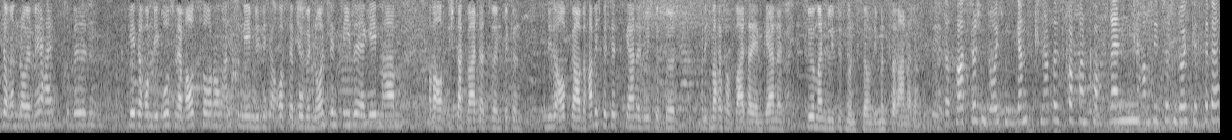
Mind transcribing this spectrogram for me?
geht darum, neue Mehrheiten zu bilden. Es geht darum, die großen Herausforderungen anzunehmen, die sich auch aus der Covid-19-Krise ergeben haben, aber auch die Stadt weiterzuentwickeln. Und diese Aufgabe habe ich bis jetzt gerne durchgeführt und ich mache es auch weiterhin gerne für mein geliebtes Münster und die Münsteranerin. Das war zwischendurch ein ganz knappes Kopf-an-Kopf-Rennen. Haben Sie zwischendurch gezittert?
